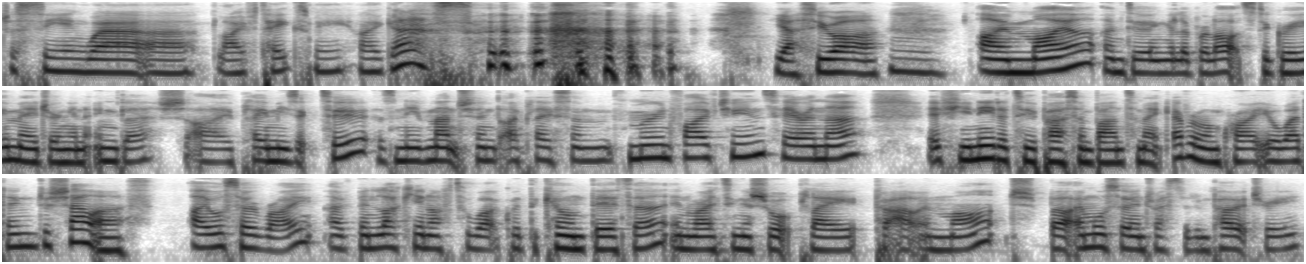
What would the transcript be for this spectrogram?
just seeing where uh, life takes me, I guess. yes, you are. Mm. I'm Maya. I'm doing a liberal arts degree, majoring in English. I play music too. As Neve mentioned, I play some Maroon 5 tunes here and there. If you need a two person band to make everyone cry at your wedding, just shout us. I also write. I've been lucky enough to work with the Kiln Theatre in writing a short play put out in March, but I'm also interested in poetry.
